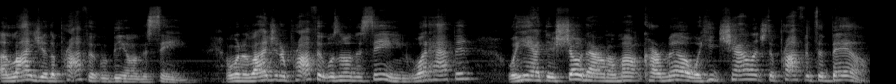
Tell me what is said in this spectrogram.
Elijah the prophet would be on the scene. And when Elijah the prophet was on the scene, what happened? Well, he had this showdown on Mount Carmel where he challenged the prophets of Baal.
